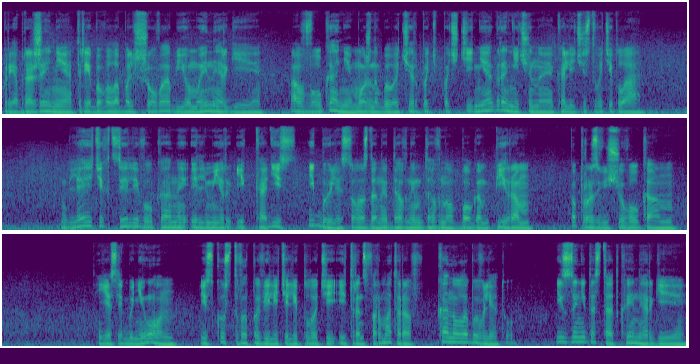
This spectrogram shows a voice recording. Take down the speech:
Преображение требовало большого объема энергии, а в вулкане можно было черпать почти неограниченное количество тепла. Для этих целей вулканы Эльмир и Кадис и были созданы давным-давно богом Пиром по прозвищу Вулкан. Если бы не он, искусство повелителей плоти и трансформаторов кануло бы в лету из-за недостатка энергии.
